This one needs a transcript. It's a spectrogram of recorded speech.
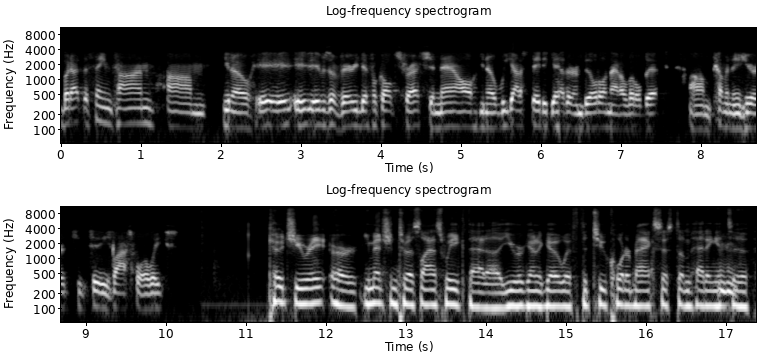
but at the same time, um, you know, it, it, it was a very difficult stretch, and now, you know, we got to stay together and build on that a little bit um, coming in here to, to these last four weeks. Coach, you ra- or you mentioned to us last week that uh, you were going to go with the two quarterback system heading into mm-hmm.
